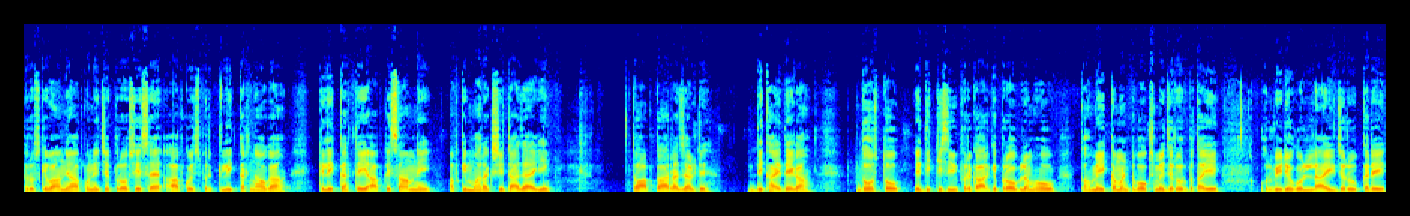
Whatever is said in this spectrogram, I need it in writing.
फिर उसके बाद में आपको नीचे प्रोसेस है, आपको इस पर क्लिक करना होगा। क्लिक करते ही आपके सामने आपकी मार्कशीट आ जाएगी। तो आपका रिज़ल्ट दिखाई देगा। दोस्तों, यदि किसी भी प्रकार की प्रॉब्लम हो तो हमें कमेंट बॉक्स में ज़रूर बताइए और वीडियो को लाइक ज़रूर करें।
